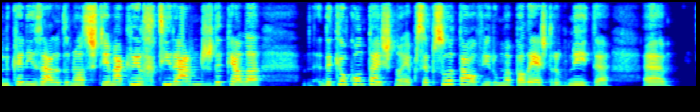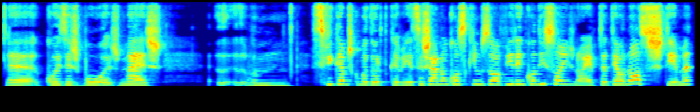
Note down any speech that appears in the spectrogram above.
mecanizada do nosso sistema a querer retirar-nos daquela daquele contexto, não é? Porque se a pessoa está a ouvir uma palestra bonita, uh, uh, coisas boas, mas se ficamos com uma dor de cabeça, já não conseguimos ouvir em condições, não é? Portanto, é o nosso sistema,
